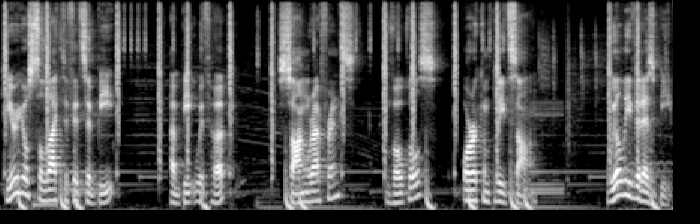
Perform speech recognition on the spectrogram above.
Here you'll select if it's a beat, a beat with hook, song reference, vocals, or a complete song. We'll leave it as beat.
